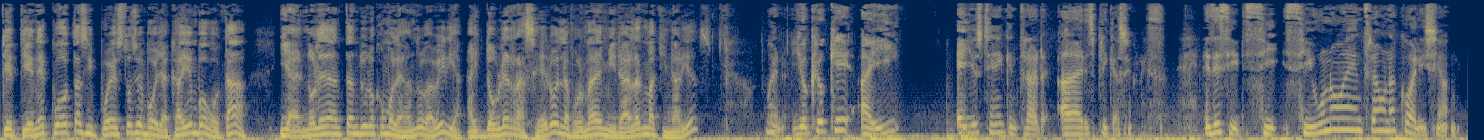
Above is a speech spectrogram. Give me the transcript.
que tiene cuotas y puestos en Boyacá y en Bogotá. Y a él no le dan tan duro como Alejandro Gaviria. ¿Hay doble rasero en la forma de mirar las maquinarias? Bueno, yo creo que ahí ellos tienen que entrar a dar explicaciones. Es decir, si, si uno entra a una coalición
